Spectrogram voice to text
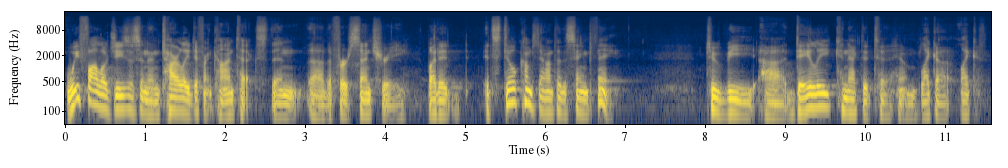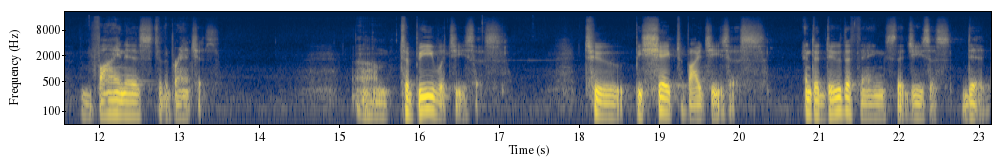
We follow Jesus in an entirely different context than uh, the first century, but it, it still comes down to the same thing to be uh, daily connected to Him, like a like vine is to the branches. Um, to be with Jesus, to be shaped by Jesus, and to do the things that Jesus did.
